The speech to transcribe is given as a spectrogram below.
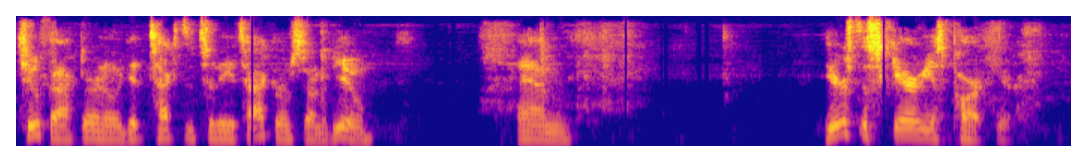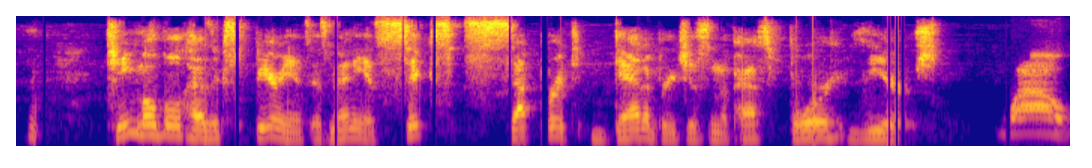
two factor and it'll get texted to the attacker instead of you. And here's the scariest part here. T-Mobile has experienced as many as six separate data breaches in the past four years. Wow.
